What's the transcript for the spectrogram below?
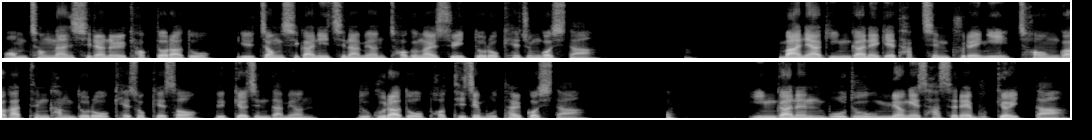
엄청난 시련을 겪더라도 일정 시간이 지나면 적응할 수 있도록 해준 것이다. 만약 인간에게 닥친 불행이 처음과 같은 강도로 계속해서 느껴진다면 누구라도 버티지 못할 것이다. 인간은 모두 운명의 사슬에 묶여 있다.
